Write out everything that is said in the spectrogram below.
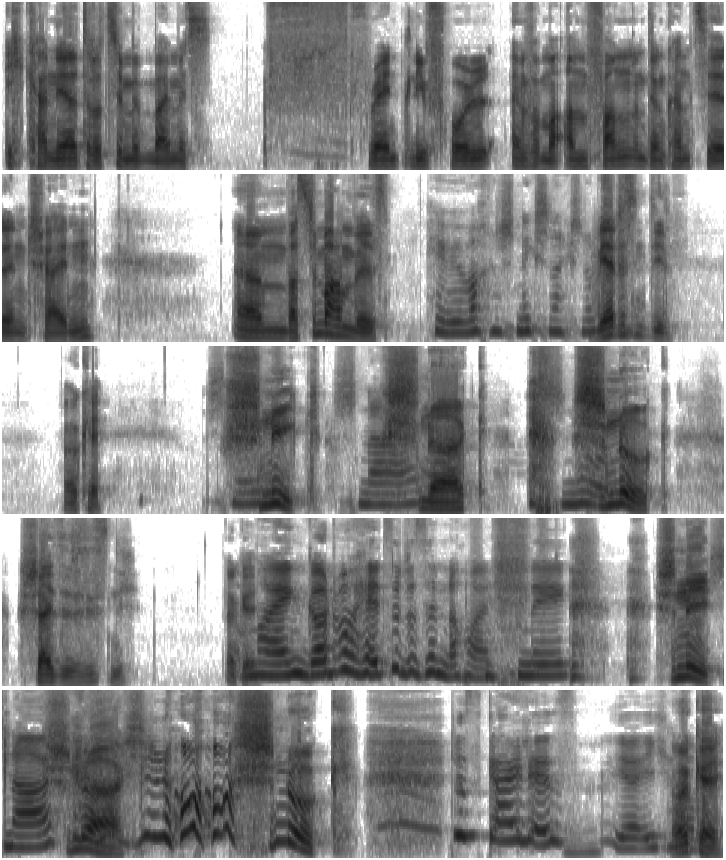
Ich kann ja trotzdem mit meinem jetzt friendly voll einfach mal anfangen und dann kannst du ja entscheiden, ähm, was du machen willst. Hey, wir machen Schnick, Schnack, Schnuck. Wer ist ein Deal? Okay. Schnick, Schnack, Schnack Schnuck. Schnuck. Scheiße, das ist nicht. Okay. Oh mein Gott, wo hältst du das denn nochmal? Schnick. Schnick. Schnack. Schnack. Schnuck. Schnuck. Das Geile ist, ja, ich hab, Okay,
